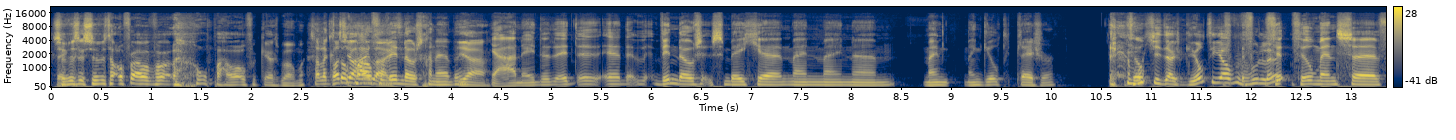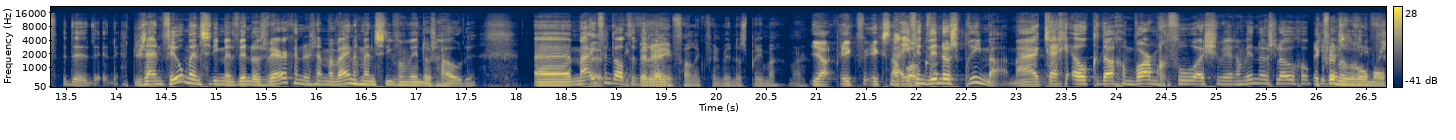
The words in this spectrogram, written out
Zullen we, zullen we het over, over, ophouden over kerstbomen? Zal ik Wat het toch maar over? Windows gaan hebben? Ja. Ja, nee. De, de, de- de- Windows is een beetje mijn, mijn, ehm, mijn, mijn guilty pleasure. Veel- Moet je daar guilty over voelen? Ve- veel mensen, de- de- er zijn veel mensen die met Windows werken. Er zijn maar weinig mensen die van Windows houden. Eh, maar ik Eh, vind het altijd ik ben er één van. Ik vind Windows prima. Maar Ja, ik, ik snap Ja, je ook. vindt Windows prima, maar krijg je elke dag een warm gevoel als je weer een Windows logo op Ik je vind het rommel.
